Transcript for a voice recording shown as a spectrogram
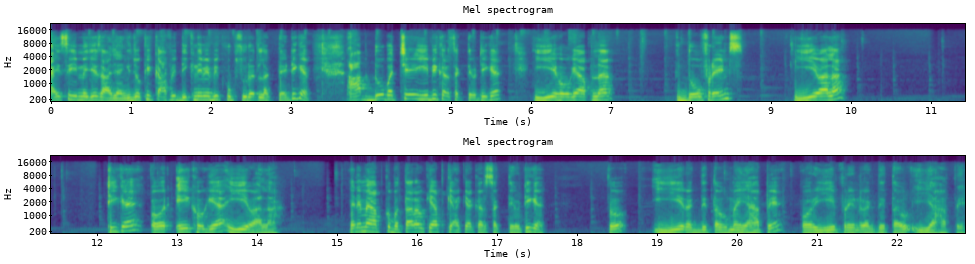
ऐसे इमेजेस आ जाएँगे, जो कि काफ़ी दिखने में भी खूबसूरत लगते हैं, ठीक है? आप दो बच्चे ये भी कर सकते हो, ठीक है? ये हो गया अपना दो फ्रेंड्स ये वाला, ठीक है? और एक हो गया ये वाला। यानी मैं आपको बता रहा हूँ कि आप क्या क्या कर सकते हो, ठीक है? तो ये रख देता हूँ मैं यहाँ पे और ये फ्रेम रख देता हूँ यहाँ पे।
